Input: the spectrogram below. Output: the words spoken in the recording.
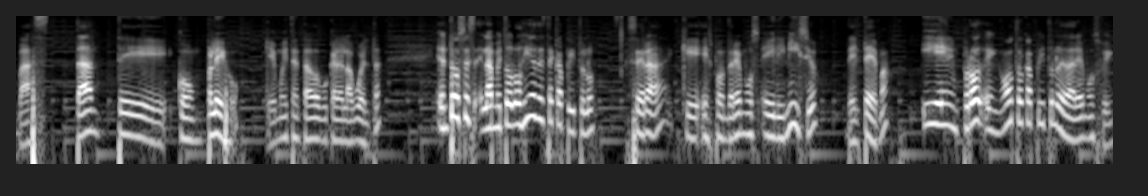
bastante complejo que hemos intentado buscarle la vuelta. Entonces, la metodología de este capítulo será que expondremos el inicio del tema y en, en otro capítulo le daremos fin.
